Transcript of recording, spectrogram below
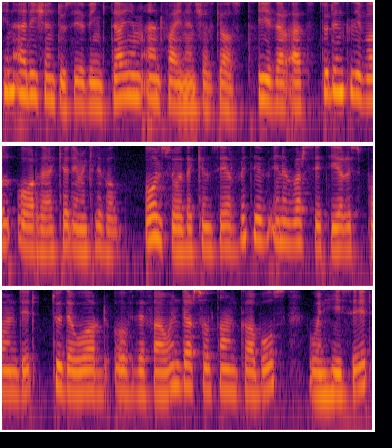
In addition to saving time and financial cost either at student level or the academic level also the conservative university responded to the word of the founder sultan qaboos when he said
